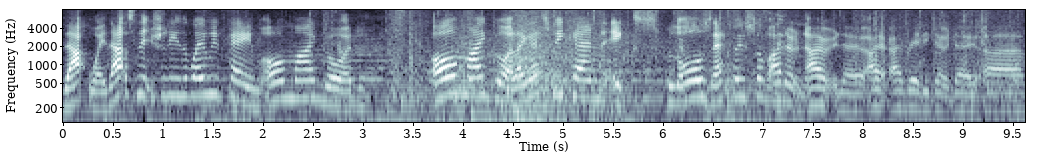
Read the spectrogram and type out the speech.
that way. That's literally the way we came. Oh my god. Oh my god. I guess we can explore Zeffo stuff. I don't know. I don't know. I, I really don't know. Um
